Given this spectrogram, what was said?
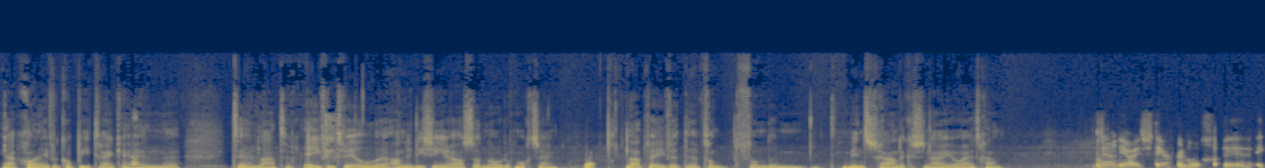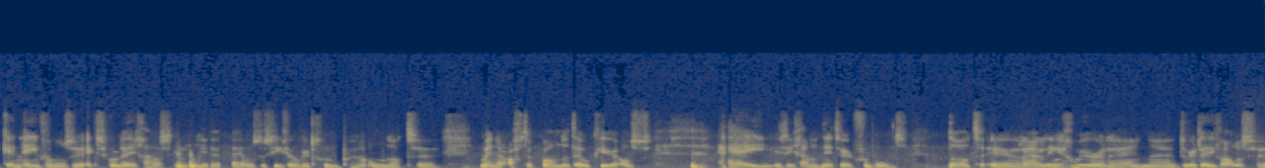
ja, gewoon even kopie trekken en, eh, te- en later eventueel eh, analyseren als dat nodig mocht zijn. Ja. Laten we even van, van de minst schadelijke scenario uitgaan. Ja, ja, sterker nog, eh, ik ken een van onze ex-collega's die bij onze CISO werd geroepen, omdat eh, men erachter kwam dat elke keer als hij zich aan het netwerk verbond, dat er rare dingen gebeurden. En eh toen werd even alles eh,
